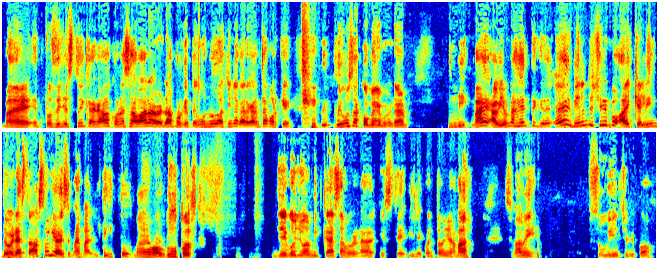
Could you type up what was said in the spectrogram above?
Mae, entonces yo estoy cagado con esa vara, ¿verdad? Porque tengo un nudo aquí en la garganta porque fu- fuimos a comer, ¿verdad? Mm. Y, mae, había una gente que, eh, vienen de Chiripo, ay, qué lindo, ¿verdad? Estaba sola y dice, mae, malditos, mae, malditos. Llego yo a mi casa, ¿verdad? Este, y le cuento a mi mamá, dice, mami, subí el Chiripó.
